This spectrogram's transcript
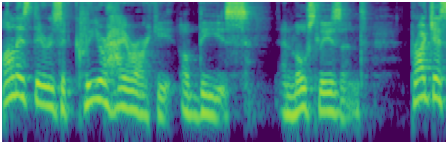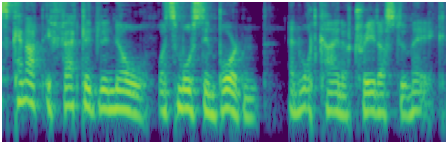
Unless there is a clear hierarchy of these, and mostly isn't, projects cannot effectively know what's most important and what kind of trade offs to make.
